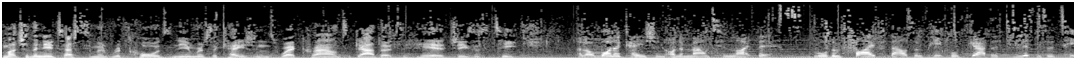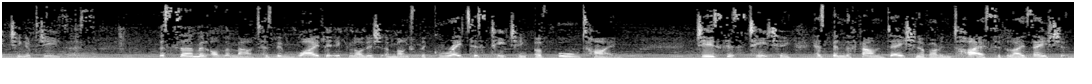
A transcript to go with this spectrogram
Much of the New Testament records numerous occasions where crowds gather to hear Jesus teach. And on one occasion, on a mountain like this, more than 5,000 people gathered to listen to the teaching of Jesus. The Sermon on the Mount has been widely acknowledged amongst the greatest teaching of all time. Jesus' teaching has been the foundation of our entire civilization.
